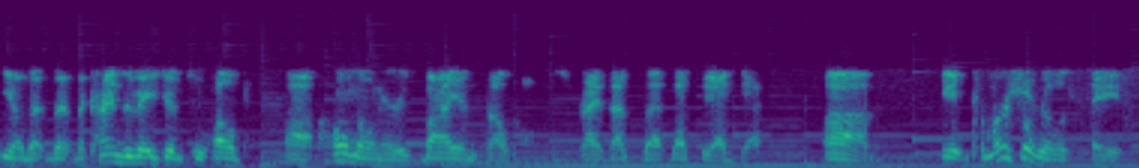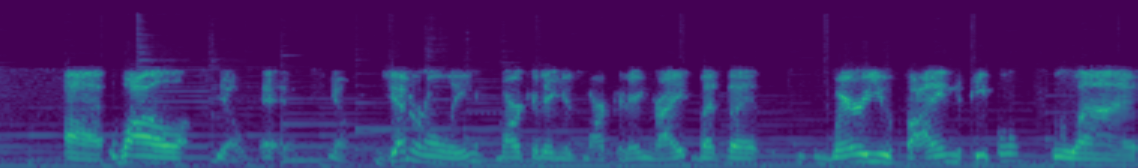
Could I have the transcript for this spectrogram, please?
you know the, the, the, kinds of agents who help uh, homeowners buy and sell homes, right? That's that, that's the idea. Um, in commercial real estate, uh, while you know, you know, generally marketing is marketing, right? But the where you find people who uh,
